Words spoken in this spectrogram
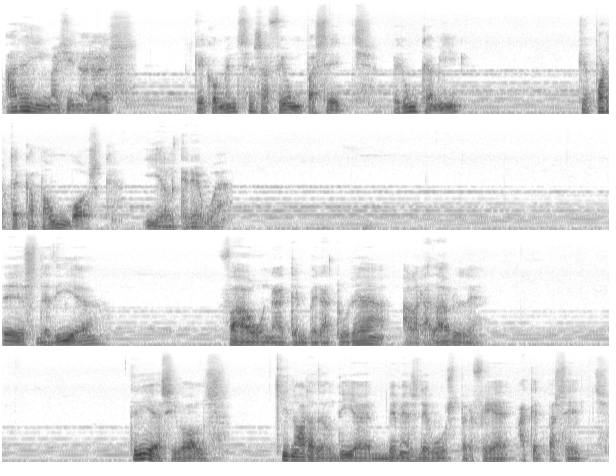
Ara imaginaràs que comences a fer un passeig per un camí que porta cap a un bosc i el creua. És de dia, fa una temperatura agradable. Tria, si vols, quina hora del dia et ve més de gust per fer aquest passeig.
